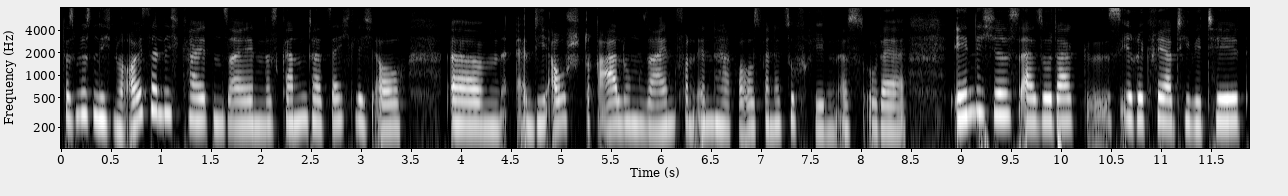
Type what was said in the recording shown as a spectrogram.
Das müssen nicht nur Äußerlichkeiten sein, das kann tatsächlich auch ähm, die Ausstrahlung sein von innen heraus, wenn er zufrieden ist oder ähnliches. Also da ist Ihre Kreativität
